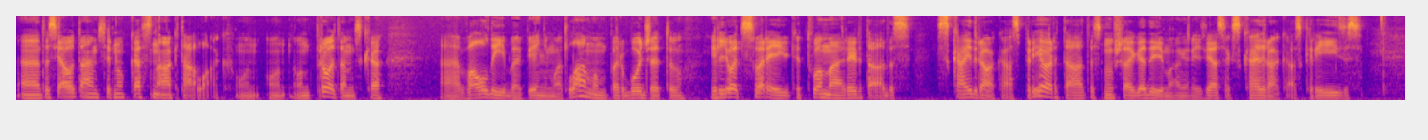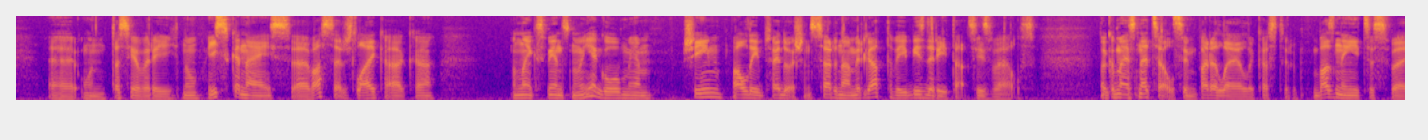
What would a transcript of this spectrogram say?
Tas jautājums ir, nu, kas nāk tālāk. Un, un, un, protams, ka valdībai pieņemot lēmumu par budžetu, ir ļoti svarīgi, ka tomēr ir tādas skaidrākās prioritātes, nu, šai gadījumā arī jāsaka skaidrākās krīzes. Un tas jau arī nu, izskanējis vasaras laikā, ka man liekas, viens no iegūmiem šīm valdības veidošanas sarunām ir gatavība izdarīt tādas izvēles. Nu, mēs necelsim paralēli, kas tur ir baznīcas vai,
